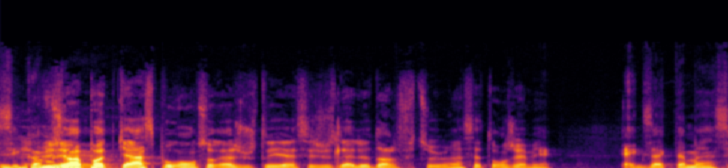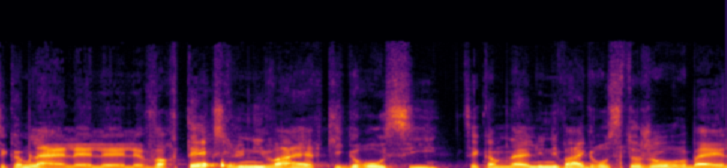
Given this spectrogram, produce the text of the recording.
C'est comme Plusieurs le- podcasts pourront se rajouter à C'est juste la lutte dans le futur, hein, sait-on jamais? Exactement. C'est comme la- le, le- le vortex, l'univers qui grossit. Tu sais, comme l'univers grossit toujours, ben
